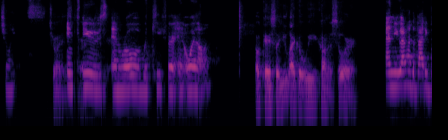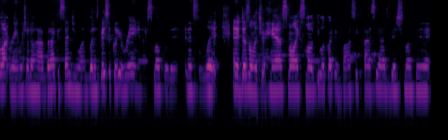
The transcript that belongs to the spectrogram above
joints. Joints. Infused right. and rolled with kefir and oil. Okay, so you like a weed connoisseur. And you gotta have the Batty Blunt ring, which I don't have, but I could send you one. But it's basically a ring, and I smoke with it, and it's lit, and it doesn't let your hands smell like smoke. You look like a bossy, classy ass bitch smoking it.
